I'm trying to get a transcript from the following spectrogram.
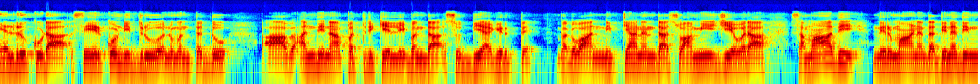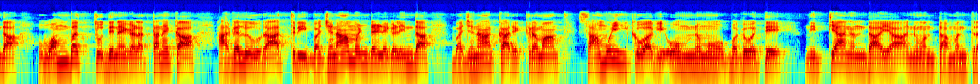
ಎಲ್ಲರೂ ಕೂಡ ಸೇರಿಕೊಂಡಿದ್ರು ಅನ್ನುವಂಥದ್ದು ಆ ಅಂದಿನ ಪತ್ರಿಕೆಯಲ್ಲಿ ಬಂದ ಸುದ್ದಿಯಾಗಿರುತ್ತೆ. ಭಗವಾನ್ ನಿತ್ಯಾನಂದ ಸ್ವಾಮೀಜಿಯವರ ಸಮಾಧಿ ನಿರ್ಮಾಣದ ದಿನದಿಂದ ಒಂಬತ್ತು ದಿನಗಳ ತನಕ ಹಗಲು ರಾತ್ರಿ ಭಜನಾ ಮಂಡಳಿಗಳಿಂದ ಭಜನಾ ಕಾರ್ಯಕ್ರಮ ಸಾಮೂಹಿಕವಾಗಿ ಓಂ ನಮೋ ಭಗವತೆ ನಿತ್ಯಾನಂದಾಯ ಅನ್ನುವಂಥ ಮಂತ್ರ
